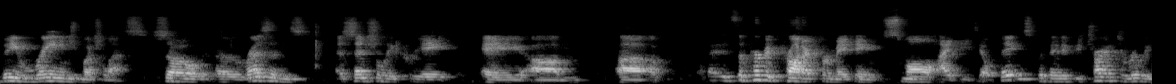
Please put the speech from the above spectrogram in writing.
they range much less. So the resins essentially create a, um, uh, it's the perfect product for making small, high detail things. But then if you try to really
